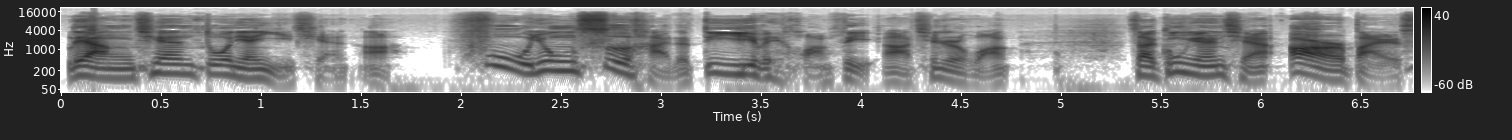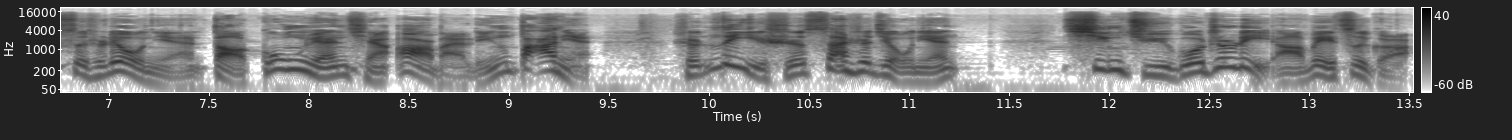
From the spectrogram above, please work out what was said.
两千多年以前啊，附庸四海的第一位皇帝啊，秦始皇，在公元前二百四十六年到公元前二百零八年，是历时三十九年，倾举国之力啊，为自个儿。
